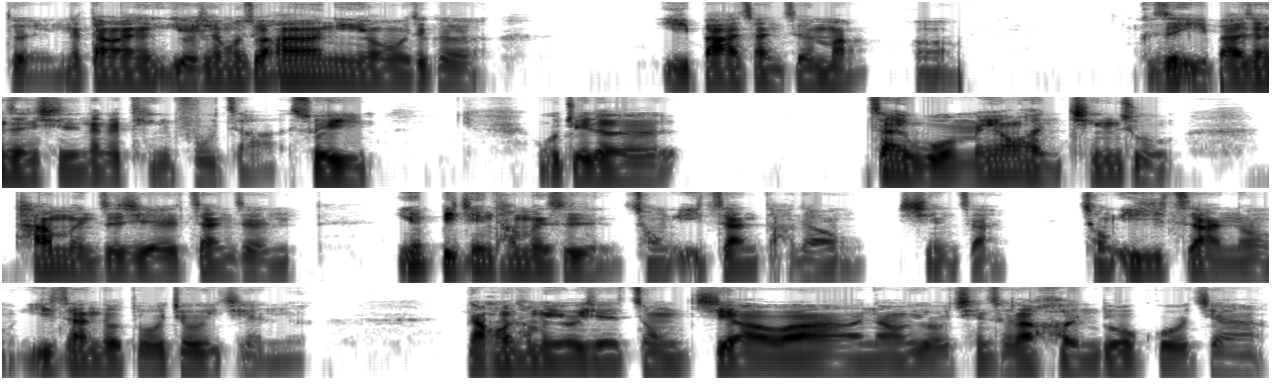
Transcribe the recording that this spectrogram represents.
对，那当然有些人会说啊，你有这个以巴战争嘛，嗯，可是以巴战争其实那个挺复杂，所以我觉得在我没有很清楚他们这些战争，因为毕竟他们是从一战打到现在。从一战哦，一战都多久以前了？然后他们有一些宗教啊，然后有牵扯到很多国家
